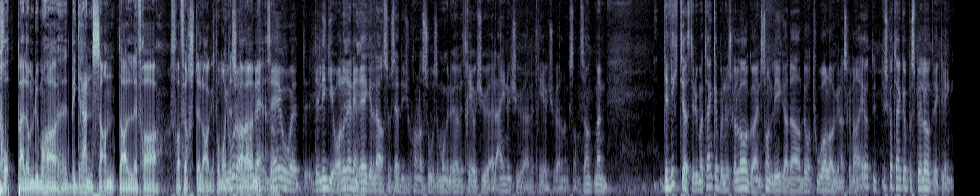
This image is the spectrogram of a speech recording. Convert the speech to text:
tropp, eller om du må ha et begrensa antall fra, fra førstelaget på en måte jo, som kan være med. Det, det, et, det, ligger jo allerede en regel der som sier at du ikke kan ha så så mange over 23, eller 21 eller 23 eller noe sånt. Sant? Men det viktigste du må tenke på når du skal lage en sånn liga der da toerlagene skal være, er at du, du skal tenke på spillerutvikling.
